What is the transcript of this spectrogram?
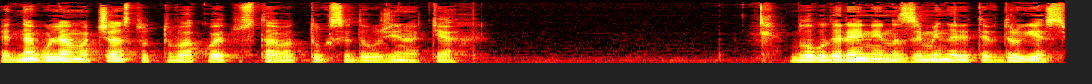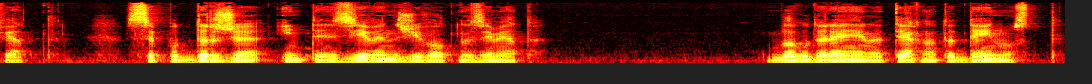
Една голяма част от това, което става тук, се дължи на тях. Благодарение на заминалите в другия свят се поддържа интензивен живот на Земята. Благодарение на тяхната дейност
